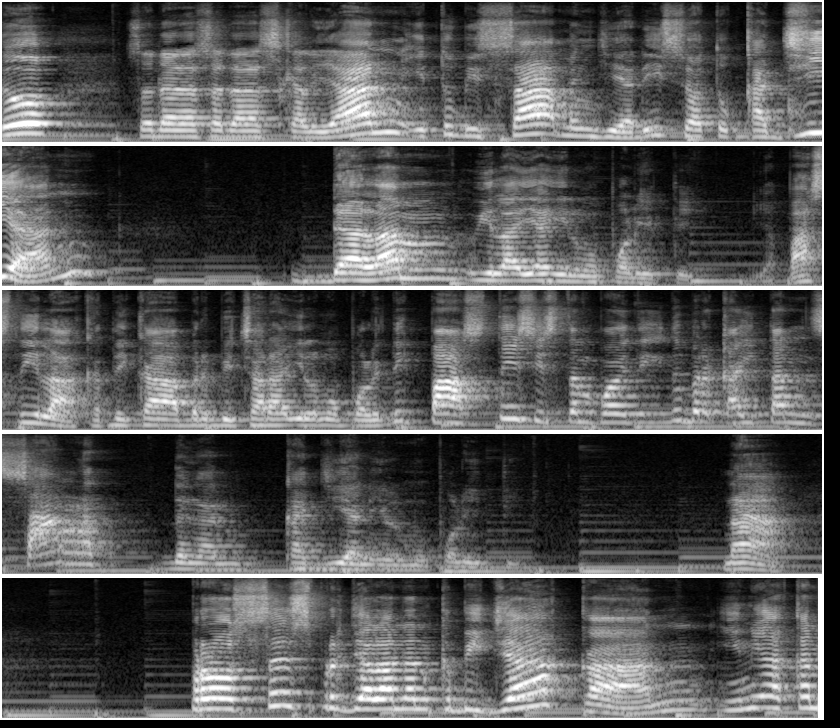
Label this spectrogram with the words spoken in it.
Itu saudara-saudara sekalian, itu bisa menjadi suatu kajian dalam wilayah ilmu politik. Ya pastilah ketika berbicara ilmu politik, pasti sistem politik itu berkaitan sangat dengan kajian ilmu politik. Nah, proses perjalanan kebijakan ini akan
